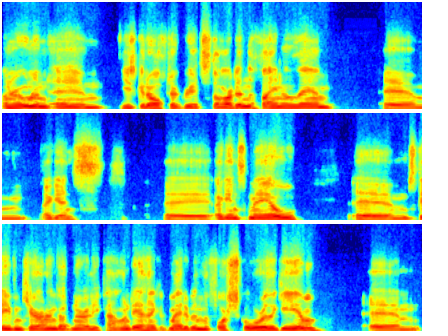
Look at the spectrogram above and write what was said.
And Ronan, um, you get off to a great start in the final then um, against uh, against Mayo. Um, Stephen Kernan got an early penalty. I think it might have been the first score of the game. Um,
